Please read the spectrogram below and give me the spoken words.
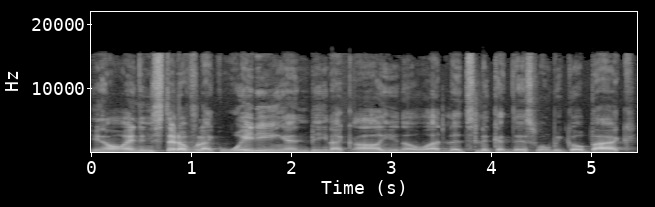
you know and instead of like waiting and being like oh you know what let's look at this when we go back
